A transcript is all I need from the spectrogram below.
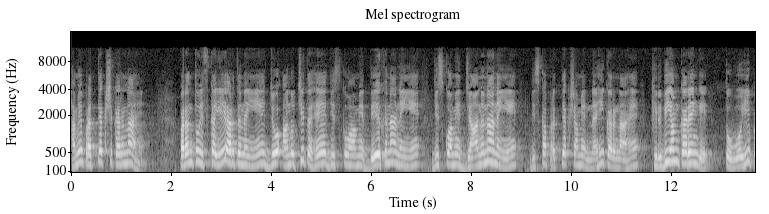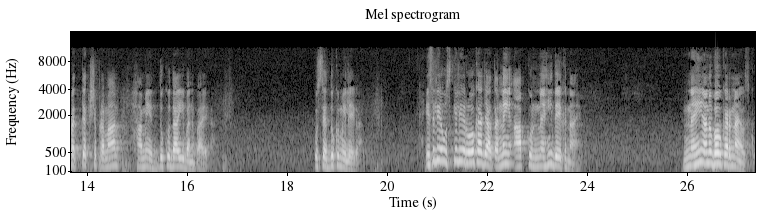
हमें प्रत्यक्ष करना है। परंतु इसका यह अर्थ नहीं है, जो अनुचित है, जिसको हमें देखना नहीं है, जिसको हमें जानना नहीं है, जिसका प्रत्यक्ष हमें नहीं करना है, फिर भी हम करेंगे तो वही प्रत्यक्ष प्रमाण हमें दुखदायी बन पाएगा। उससे दुख मिलेगा। इसलिए उसके लिए रोका जाता, नहीं, आपको नहीं देखना है। नहीं अनुभव करना है उसको।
